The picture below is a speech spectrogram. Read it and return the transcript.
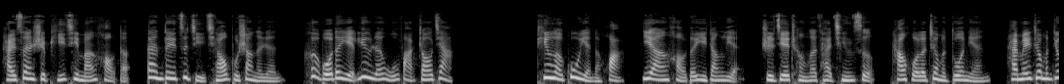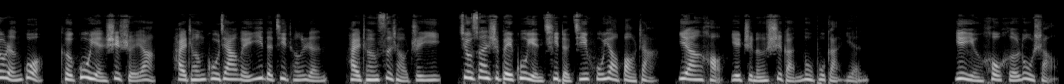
还算是脾气蛮好的；但对自己瞧不上的人，刻薄的也令人无法招架。听了顾衍的话，叶安好的一张脸直接成了菜青色。他活了这么多年，还没这么丢人过。可顾衍是谁啊？海城顾家唯一的继承人，海城四少之一。就算是被顾衍气得几乎要爆炸，叶安好也只能是敢怒不敢言。叶影后和陆少。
